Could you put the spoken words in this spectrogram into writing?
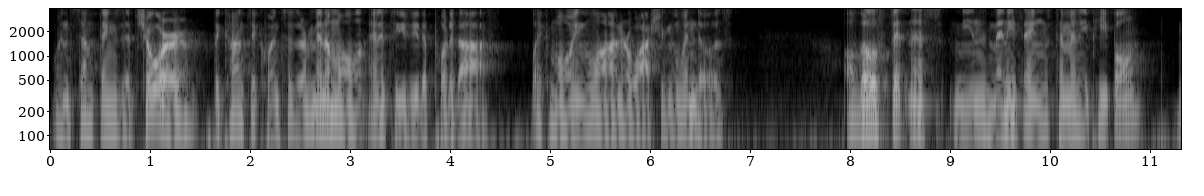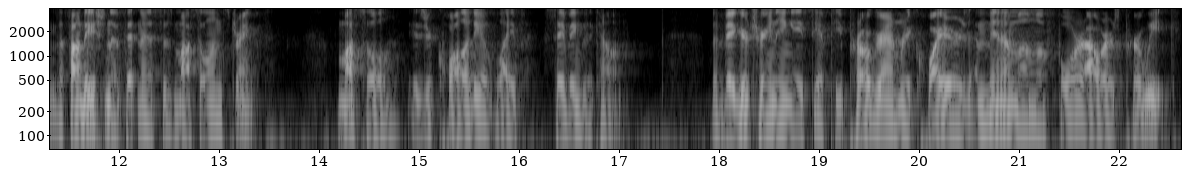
When something's a chore, the consequences are minimal and it's easy to put it off, like mowing the lawn or washing the windows. Although fitness means many things to many people, The foundation of fitness is muscle and strength. Muscle is your quality of life savings account. The Vigor Training ACFT program requires a minimum of four hours per week.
